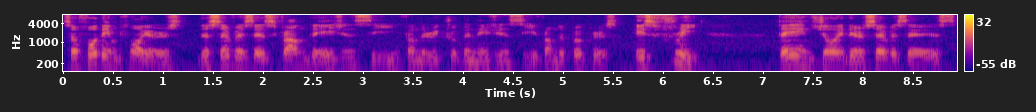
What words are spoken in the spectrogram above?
so for the employers, the services from the agency, from the recruitment agency, from the brokers is free. They enjoy their services.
